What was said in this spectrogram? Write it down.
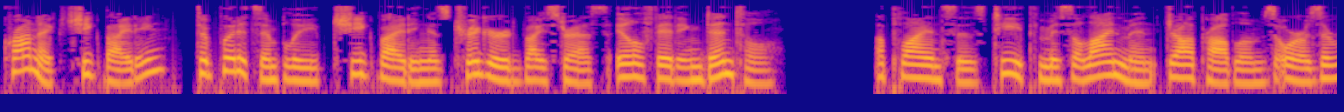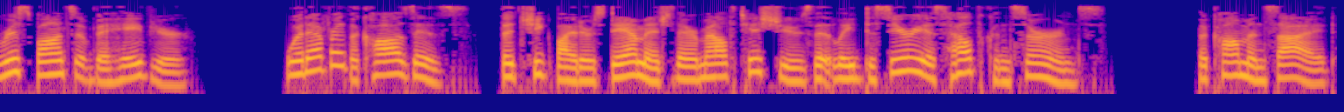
chronic cheek biting? To put it simply, cheek biting is triggered by stress, ill-fitting dental appliances, teeth misalignment, jaw problems or as a responsive behavior. Whatever the cause is, the cheek biters damage their mouth tissues that lead to serious health concerns. The common side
